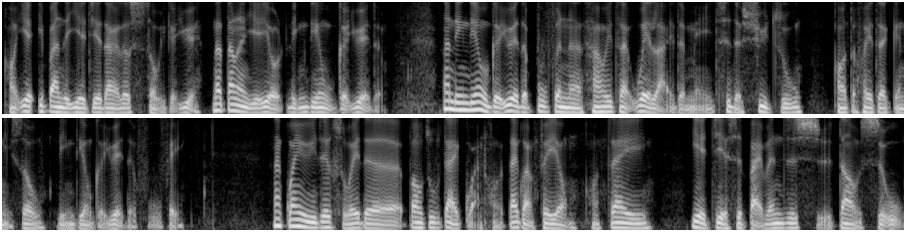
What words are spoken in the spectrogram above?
好业一般的业界大概都是收一个月，那当然也有零点五个月的。那零点五个月的部分呢，它会在未来的每一次的续租哦，都会再跟你收零点五个月的服务费。那关于这个所谓的包租代管哈，代管费用哈，在业界是百分之十到十五。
